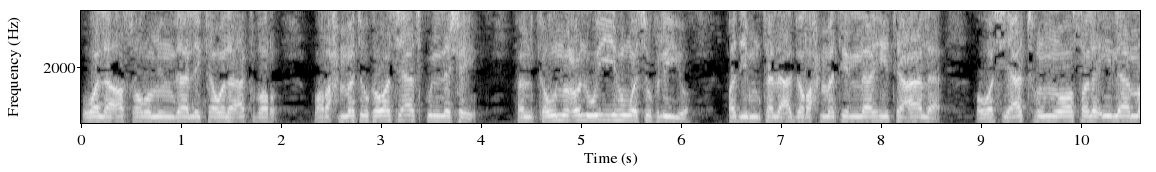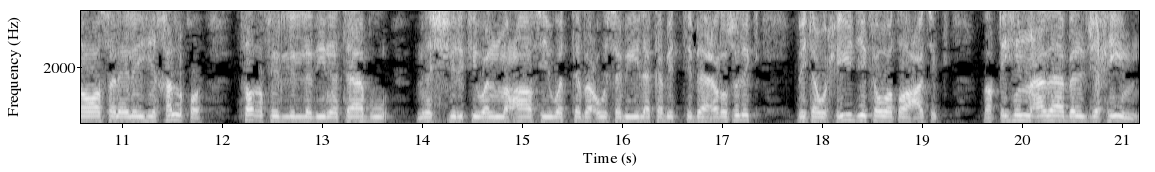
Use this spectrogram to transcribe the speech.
ولا أصغر من ذلك ولا أكبر. ورحمتك وسعت كل شيء فالكون علويه وسفليه قد امتلأ برحمة الله تعالى ووسعتهم ووصل إلى ما وصل إليه خلقه. فاغفر للذين تابوا من الشرك والمعاصي واتبعوا سبيلك باتباع رسلك بتوحيدك وطاعتك وقهم عذاب الجحيم.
